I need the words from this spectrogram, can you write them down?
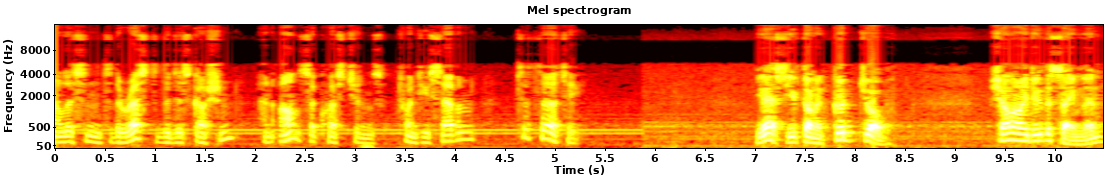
Now listen to the rest of the discussion and answer questions 27 to 30. Yes, you've done a good job. Shall I do the same then?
